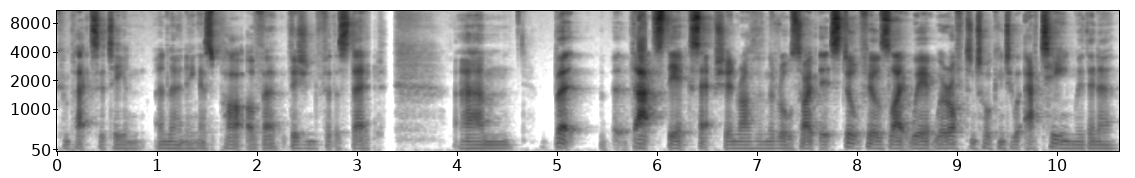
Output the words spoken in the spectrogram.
complexity and, and learning as part of a vision for the state. Um, but, but that's the exception rather than the rule. So it still feels like we're we're often talking to a team within a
